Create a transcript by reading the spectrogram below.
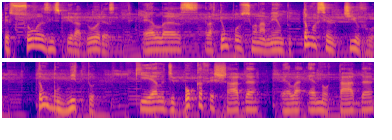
Pessoas inspiradoras, elas, elas têm um posicionamento tão assertivo, tão bonito, que ela de boca fechada, ela é notada,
